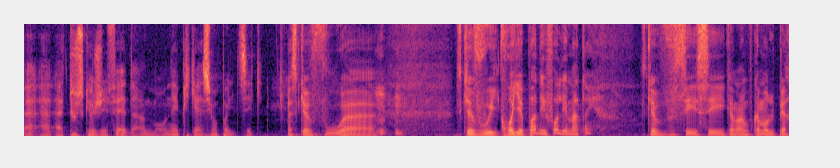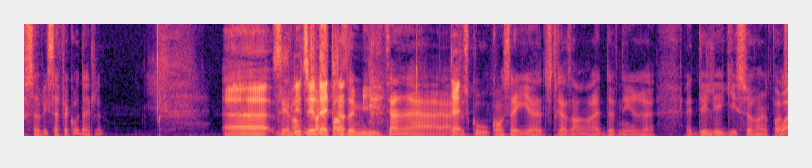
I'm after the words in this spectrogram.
à, tout ce que j'ai fait dans mon implication politique. Est-ce que vous... Euh, est-ce que vous y croyez pas des fois les matins? Est-ce que vous, c'est, comment, comment vous le percevez? Ça fait quoi d'être là? Euh, c'est rare, dire d'être de militant jusqu'au Conseil euh, du Trésor à devenir euh, délégué sur un poste.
